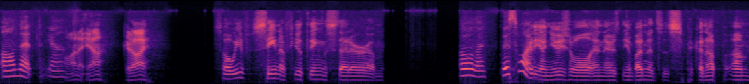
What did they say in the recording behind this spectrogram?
On it, yeah. On it, yeah. Good eye. So we've seen a few things that are um, Oh, like this one. pretty unusual, and there's the abundance is picking up. Um,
